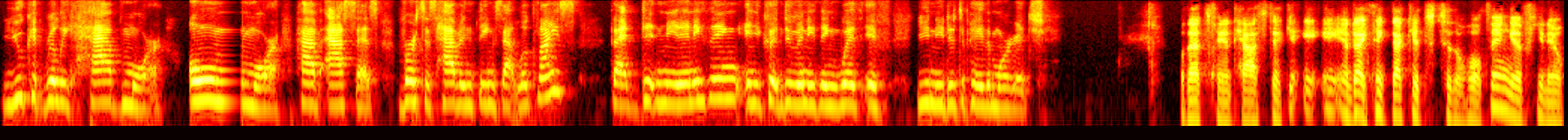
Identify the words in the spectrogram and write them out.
you could really have more own more, have assets versus having things that look nice that didn't mean anything and you couldn't do anything with if you needed to pay the mortgage. Well, that's fantastic. And I think that gets to the whole thing of, you know,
